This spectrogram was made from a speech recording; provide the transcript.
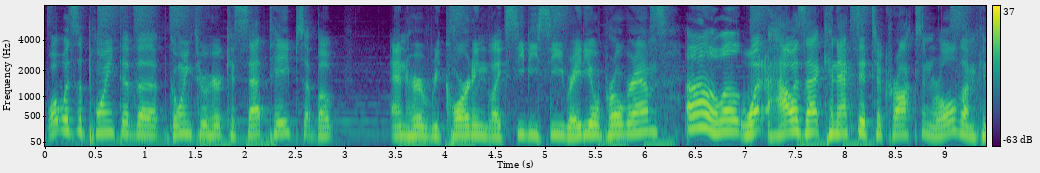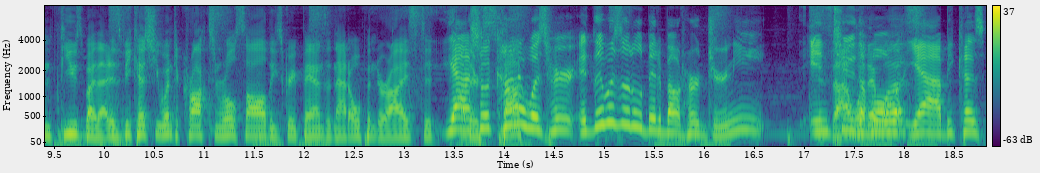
What was the point of the going through her cassette tapes about, and her recording like CBC radio programs? Oh well. What? How is that connected to Crocs and Rolls? I'm confused by that. Is because she went to Crocs and Rolls, saw all these great bands, and that opened her eyes to Yeah, so it kind of was her. It, there was a little bit about her journey into the whole. Yeah, because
